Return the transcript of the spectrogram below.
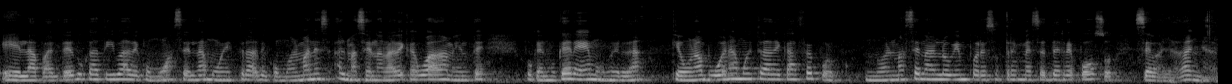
eh, la parte educativa de cómo hacer la muestra, de cómo almacenarla adecuadamente, porque no queremos, ¿verdad? Que una buena muestra de café, por no almacenarlo bien por esos tres meses de reposo, se vaya a dañar.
